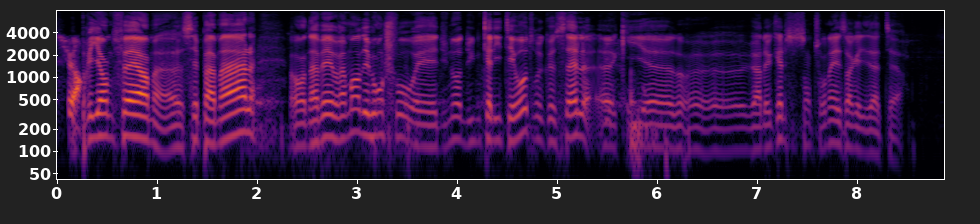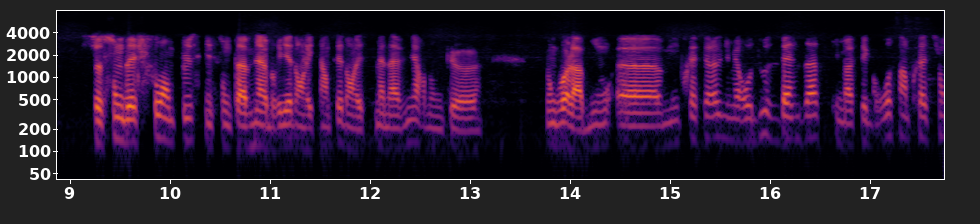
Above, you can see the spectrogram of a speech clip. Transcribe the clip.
Sûr. Brillante ferme, euh, c'est pas mal. On avait vraiment des bons chevaux et d'une qualité autre que celle qui, vers lesquelles se sont tournés les organisateurs. Ce sont des chevaux en plus qui sont amenés à briller dans les quintés dans les semaines à venir. Donc, donc voilà, bon, euh, mon préféré, le numéro 12, Benzas, qui m'a fait grosse impression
